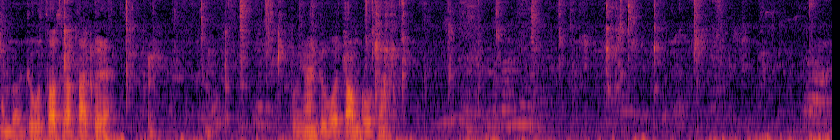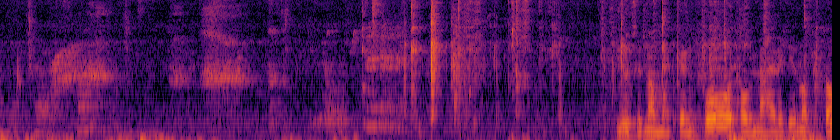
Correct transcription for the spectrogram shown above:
mình bảo chú có tốt là cá cười cũng chú có tóm cổ sao dưới sẽ mà cảnh phố thổi này là nó to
